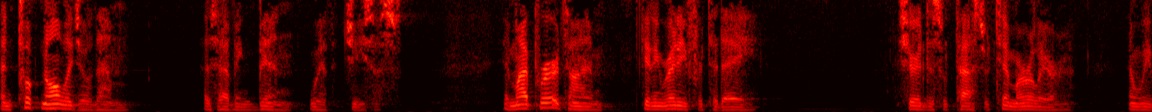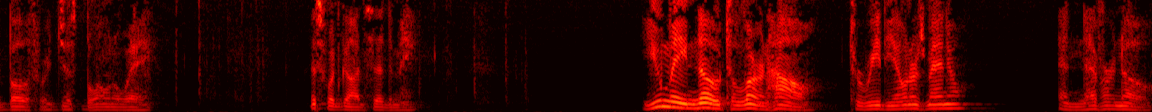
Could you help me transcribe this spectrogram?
and took knowledge of them as having been with Jesus. In my prayer time, getting ready for today, I shared this with Pastor Tim earlier, and we both were just blown away. This is what God said to me. You may know to learn how to read the owner's manual and never know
